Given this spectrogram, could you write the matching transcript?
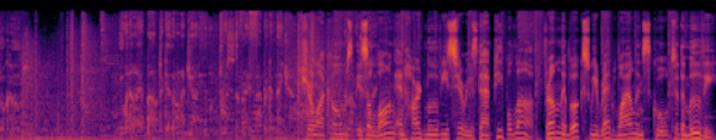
Sherlock Holmes. You and I are bound together on a journey that will twist the very fabric of nature. Sherlock Holmes is a long and hard movie series that people love. From the books we read while in school to the movie,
